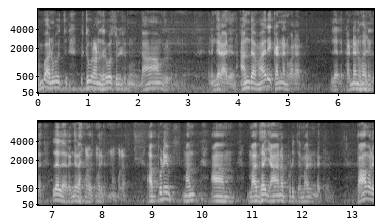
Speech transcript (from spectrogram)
ரொம்ப அனுபவிச்சு விஷ்ணுபுராணம் தடவை சொல்லிட்டு இருக்கணும் தான் ரங்கராஜா தான். அந்த மாதிரி கண்ணன் வராரு. இல்லை இல்லை கண்ணன் வர இல்லை இல்லை இல்லை ரங்கராஜன் வர மாதிரி கண்ணன் வரார். அப்படி மந் மத யானை பிடிச்ச மாதிரி நடக்கிறான். தாமரை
